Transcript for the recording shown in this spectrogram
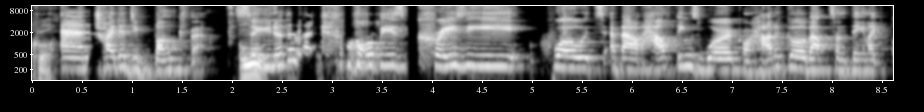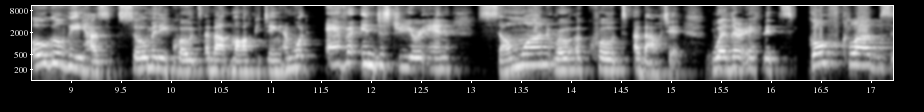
cool. and try to debunk them. Ooh. So, you know, there's like all these crazy quotes about how things work or how to go about something. Like Ogilvy has so many quotes about marketing, and whatever industry you're in, someone wrote a quote about it. Whether if it's golf clubs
